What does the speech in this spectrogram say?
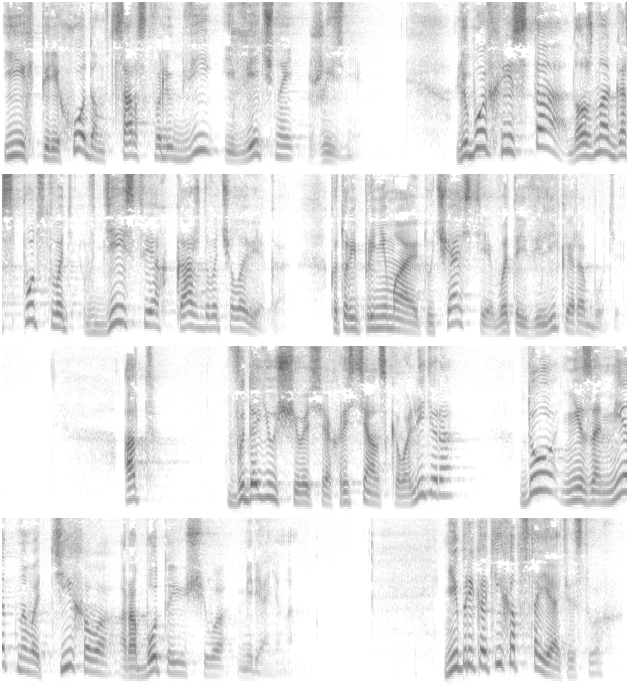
и их переходом в царство любви и вечной жизни. Любовь Христа должна господствовать в действиях каждого человека, который принимает участие в этой великой работе. От выдающегося христианского лидера до незаметного, тихого, работающего мирянина. Ни при каких обстоятельствах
